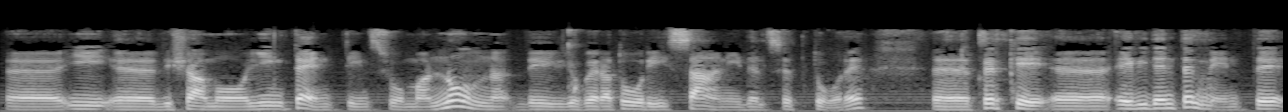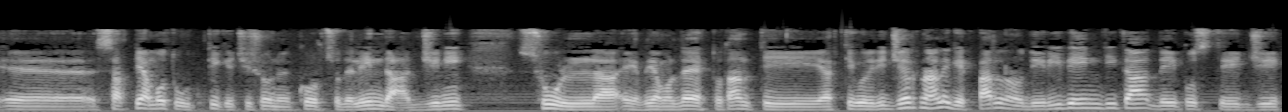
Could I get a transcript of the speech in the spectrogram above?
eh, i, eh, diciamo, gli intenti insomma, non degli operatori sani del settore, eh, perché eh, evidentemente eh, sappiamo tutti che ci sono in corso delle indagini sul, e abbiamo letto tanti articoli di giornale che parlano di rivendita dei posteggi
